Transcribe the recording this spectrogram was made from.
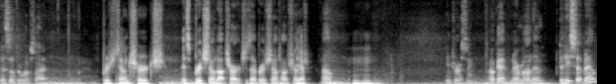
That's not their website. Bridgetown Church. It's bridgetown.church. Is that bridgetown.church? Yep. Oh, hmm interesting. Okay, never mind then. Did he step down?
